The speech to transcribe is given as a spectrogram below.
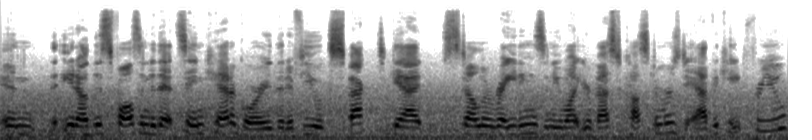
And you know, this falls into that same category that if you expect to get stellar ratings and you want your best customers to advocate for you,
